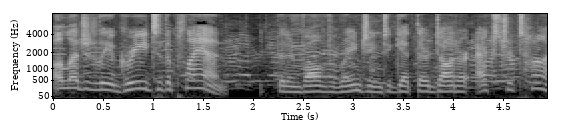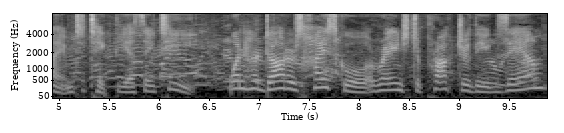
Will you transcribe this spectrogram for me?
allegedly agreed to the plan that involved arranging to get their daughter extra time to take the SAT. When her daughter's high school arranged to proctor the exam,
